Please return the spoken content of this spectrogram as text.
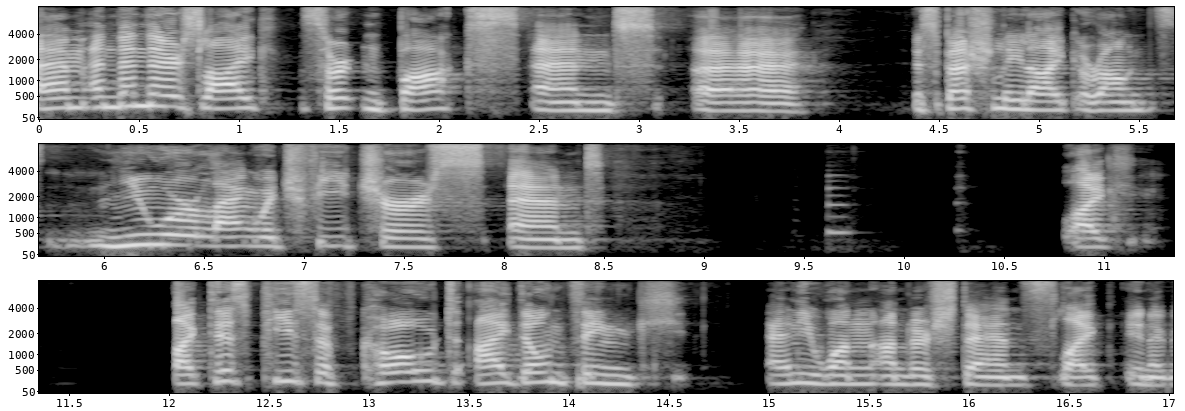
um, and then there's like certain bugs and uh, especially like around newer language features and like like this piece of code, I don't think anyone understands like in a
